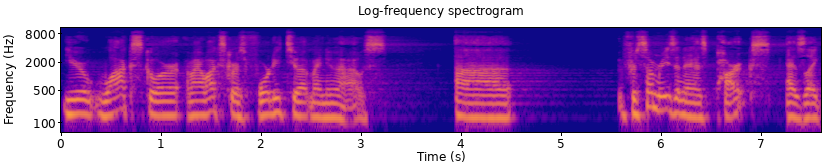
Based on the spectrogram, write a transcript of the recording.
your walk score, my walk score is 42 at my new house. Uh, for some reason, it has parks as like,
